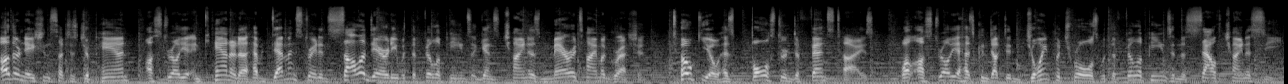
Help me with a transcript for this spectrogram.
other nations such as Japan, Australia, and Canada have demonstrated solidarity with the Philippines against China's maritime aggression. Tokyo has bolstered defense ties, while Australia has conducted joint patrols with the Philippines in the South China Sea.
